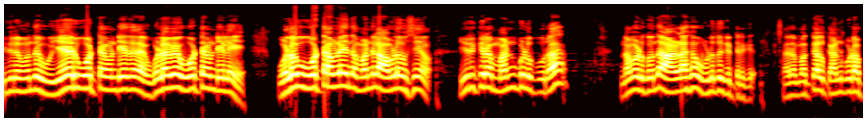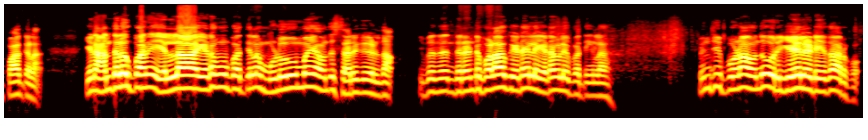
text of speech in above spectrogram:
இதில் வந்து ஏர் ஓட்ட வேண்டியதில்லை உழவே ஓட்ட வேண்டியதில்லை. உழவு ஓட்டாமலே இந்த மண்ணில் அவ்வளோ விஷயம். இருக்கிற மண்புழு பூரா நம்மளுக்கு வந்து அழகாக உழுதுகிட்டு இருக்கு. அதை மக்கள் கண் கூட பார்க்கலாம். ஏன்னா அந்தளவுக்கு பாருங்கள் எல்லா இடமும் பார்த்தீங்கன்னா முழுமையாக வந்து சருகுகள் தான். இப்போ இந்த இந்த ரெண்டு பலாவுக்கு இடையில இடவிலை பார்த்தீங்களா மிஞ்சி போனால் வந்து ஒரு ஏழு அடி தான் இருக்கும்.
